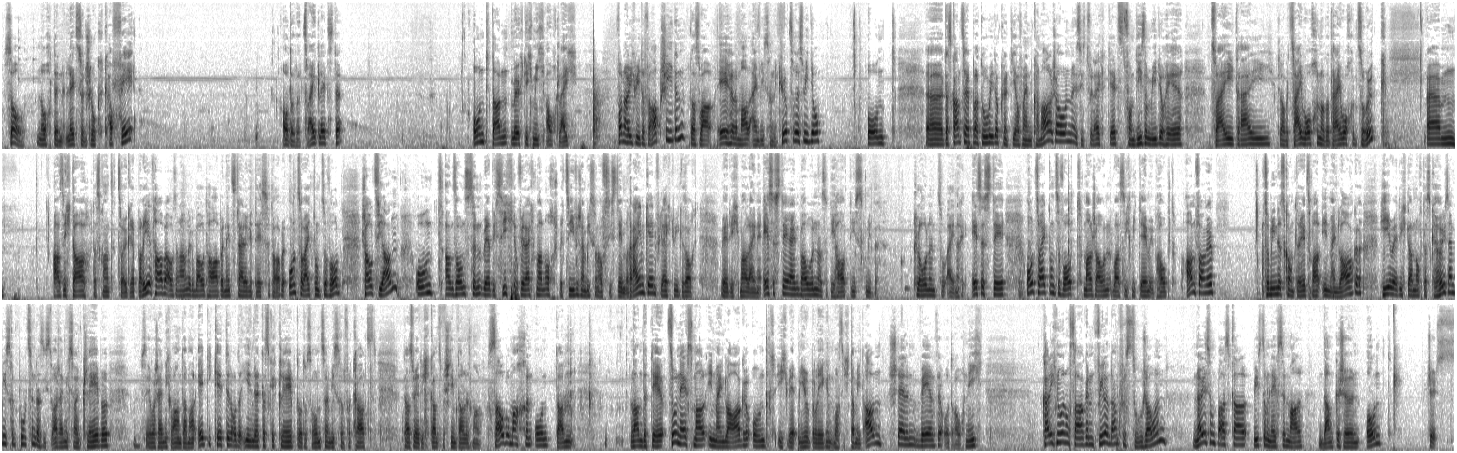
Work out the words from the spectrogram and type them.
So, noch den letzten Schluck Kaffee. Oder der zweitletzte. Und dann möchte ich mich auch gleich von euch wieder verabschieden. Das war eher mal ein bisschen ein kürzeres Video. Und äh, das ganze Reparaturvideo könnt ihr auf meinem Kanal schauen. Es ist vielleicht jetzt von diesem Video her zwei, drei, ich glaube zwei Wochen oder drei Wochen zurück. Ähm, als ich da das ganze Zeug repariert habe, auseinandergebaut habe, Netzteile getestet habe und so weiter und so fort. Schaut sie an und ansonsten werde ich sicher vielleicht mal noch spezifisch ein bisschen aufs System reingehen. Vielleicht, wie gesagt, werde ich mal eine SSD einbauen, also die Harddisk mit klonen zu einer SSD und so weiter und so fort. Mal schauen, was ich mit dem überhaupt anfange. Zumindest kommt er jetzt mal in mein Lager. Hier werde ich dann noch das Gehäuse ein bisschen putzen. Das ist wahrscheinlich so ein Kleber. Sehr wahrscheinlich waren da mal Etiketten oder irgendetwas geklebt oder sonst ein bisschen verkratzt. Das werde ich ganz bestimmt alles mal sauber machen und dann landet der zunächst mal in mein Lager und ich werde mir überlegen, was ich damit anstellen werde oder auch nicht. Kann ich nur noch sagen, vielen Dank fürs Zuschauen. Neues und Pascal, bis zum nächsten Mal. Dankeschön und tschüss.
